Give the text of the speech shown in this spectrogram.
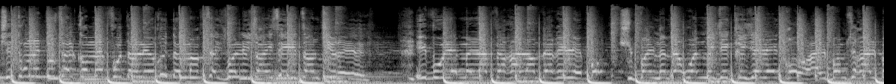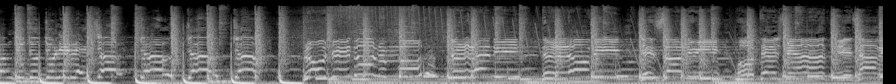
J'ai tourné tout seul comme un fou dans les rues de Marseille. Je vois les gens essayer d'en tirer. Ils voulaient me la faire à l'envers, il est beau. Je suis pas le number one, mais j'écris, j'ai les gros. Bien tes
